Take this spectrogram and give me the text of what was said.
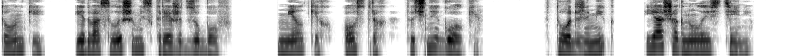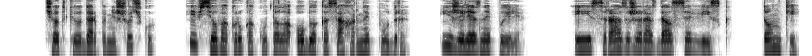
Тонкий, едва слышимый скрежет зубов. Мелких, острых, точно иголки. В тот же миг я шагнула из тени. Четкий удар по мешочку, и все вокруг окутало облако сахарной пудры и железной пыли. И сразу же раздался виск, тонкий,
